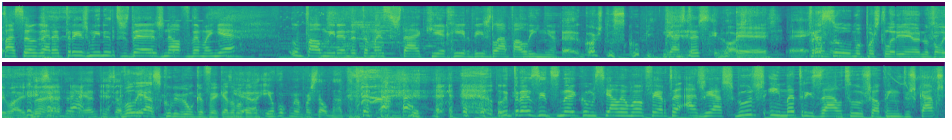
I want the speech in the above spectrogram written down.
Passam agora 3 minutos das 9 da manhã. O Paulo Miranda também se está aqui a rir, diz lá, Paulinho. Uh, gosto do Scoopy. Gastas? Gosto. É. É, Parece uma pastelaria nos Olivais, não é? Exatamente, exatamente. Vou ali à Scooby beber um café, queres uma Eu, coisa? eu vou comer um pastel de nata. O trânsito na comercial é uma oferta AGA Seguros e Matriz Auto, o shopping dos carros.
